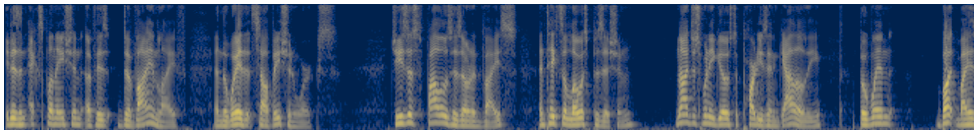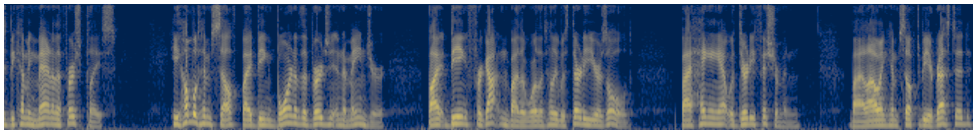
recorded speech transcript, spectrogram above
It is an explanation of his divine life and the way that salvation works. Jesus follows his own advice and takes the lowest position, not just when he goes to parties in Galilee, but when but by his becoming man in the first place. He humbled himself by being born of the virgin in a manger, by being forgotten by the world until he was 30 years old, by hanging out with dirty fishermen, by allowing himself to be arrested,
